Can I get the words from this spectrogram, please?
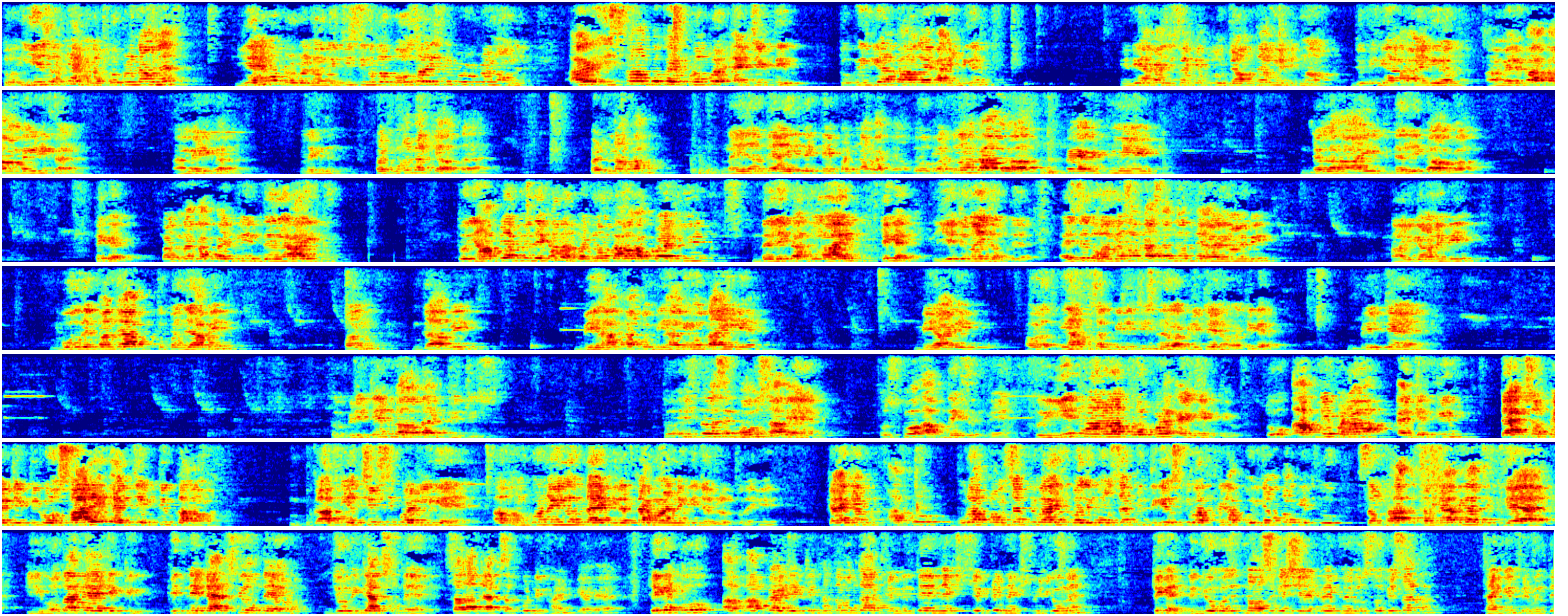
तो ये सब क्या है मतलब प्रोपर नाउन है। ये है ना प्रोपर नाउन इसी मतलब बहुत सारे इसमें प्रोपर नाउन है। अगर इसका आपको कहे प्रॉपर एडजेक्टिव तो इंडिया का आ जाएगा इंडियन इंडिया का जैसा कि आप लोग जानते होंगे कितना जो इंडिया का इंडियन अमेरिका का अमेरिकन अमेरिकन लेकिन पटना का क्या होता है? पटना का? नहीं जानते आइए देखते हैं पटना का क्या होता है। तो पटना का होगा पैटमेट डलहाइट दिल्ली का होगा। ठीक है? पटना का पैटनी तो यहाँ पे आपने देखा ना, पटना का होगा पैटनी दिल्ली का डेलहाइट ठीक है? ये जो नहीं जानते हैं। ऐसे तो हरियाणा का सब जानते हैं, हरियाणा भी। हरियाणा भी। बोल दे पंजाब तो पंजाबी पंजाबी। बिहार का तो बिहारी होता ही है। बिहारी। और यहाँ पर ब्रिटिश नहीं होगा, ब्रिटेन होगा, ठीक है? ब्रिटेन। तो ब्रिटेन का होता है ब्रिटिश। तो इस तरह से बहुत सारे हैं, उसको आप देख सकते हैं। तो ये था हमारा प्रॉपर एडजेक्टिव तो आपने पढ़ा एडजेक्टिव टाइप्स ऑफ़ एडजेक्टिव और सारे एडजेक्टिव का हम काफ़ी अच्छे से पढ़ लिए हैं। अब हमको नहीं लगता है कि रट्टा मारने की ज़रूरत पड़ेगी। क्या कि हम आपको पूरा कॉन्सेप्ट वाइज वाले कॉन्सेप्ट दिए, उसके बाद फिर आपको एग्जांपल के थ्रू समझा दिया गया है। कि होता क्या है एडजेक्टिव कितने टाइप्स के होते हैं और जो भी टाइप्स होते हैं, सारा टाइप सबको डिफाइन किया गया है। ठीक है तो अब आपका एडजेक्टिव खत्म होता है, फिर मिलते हैं नेक्स्ट चैप्टर नेक्स्ट वीडियो में। ठीक है, वीडियो को जितना हो सके शेयर करें अपने दोस्तों के साथ। थैंक यू फिर मिलते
